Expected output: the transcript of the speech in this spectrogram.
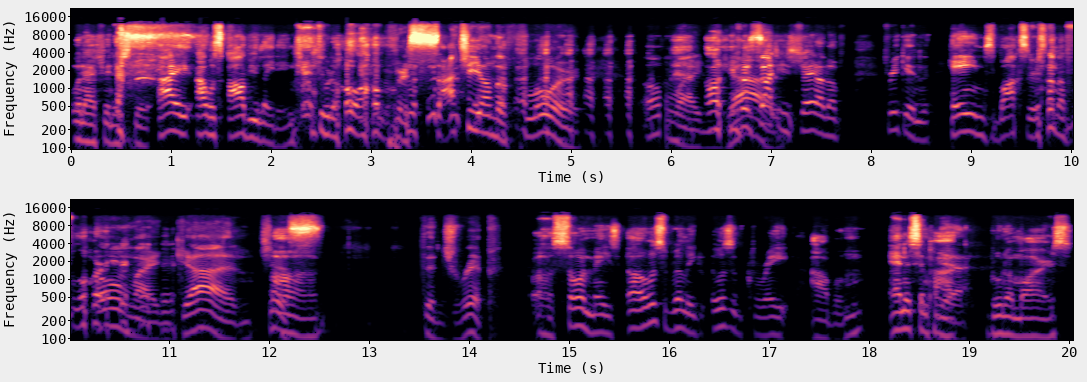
when I finished it. I I was ovulating through the whole album. Versace on the floor. Oh my Oh, god. Versace straight on the freaking Hanes boxers on the floor. Oh my god. Uh, Just the drip. Oh, so amazing. Oh, it was really, it was a great album. Anderson Paak, Yeah. Bruno Mars,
